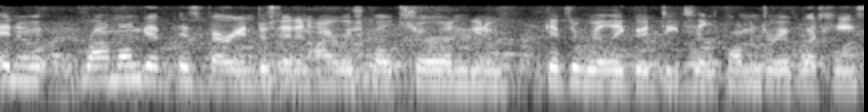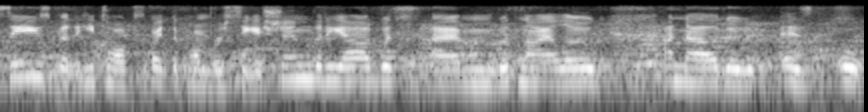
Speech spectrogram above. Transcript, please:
You know, Ramon is very interested in Irish culture and you know gives a really good detailed commentary of what he sees. But he talks about the conversation that he had with um, with Niall Og, and Niall Og is oh,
